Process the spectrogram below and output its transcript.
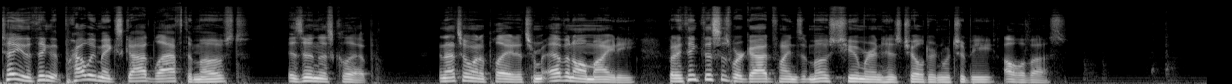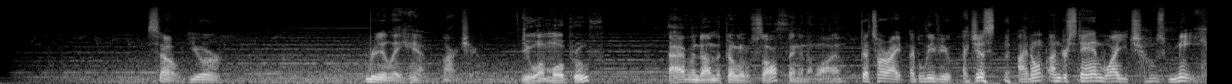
tell you the thing that probably makes God laugh the most is in this clip. And that's why I want to play it. It's from Evan Almighty, but I think this is where God finds the most humor in his children, which would be all of us. So, you're really him, aren't you? You want more proof? I haven't done the pillar of salt thing in a while. That's all right. I believe you. I just, I don't understand why you chose me.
